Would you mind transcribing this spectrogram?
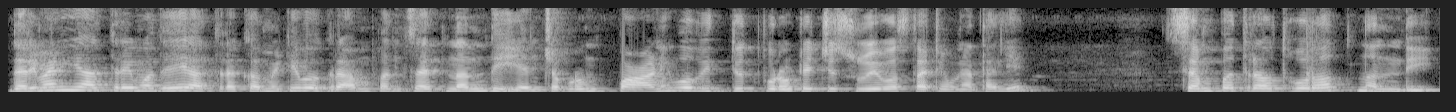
दरम्यान यात्रेमध्ये यात्रा कमिटी व ग्रामपंचायत नंदी यांच्याकडून पाणी व विद्युत पुरवठ्याची सुव्यवस्था ठेवण्यात आली संपतराव थोरात नंदी.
